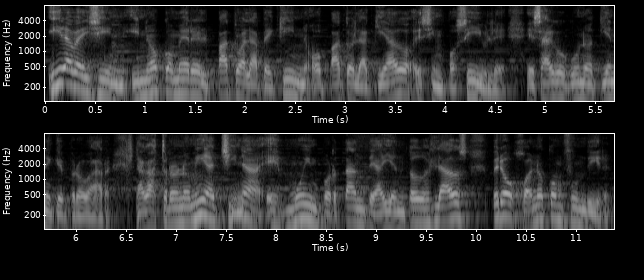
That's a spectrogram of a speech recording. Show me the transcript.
Ir a Beijing y no comer el pato a la Pekín o pato laqueado es imposible. Es algo que uno tiene que probar. La gastronomía gastronomía china es muy importante ahí en todos lados, pero ojo, a no confundir.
